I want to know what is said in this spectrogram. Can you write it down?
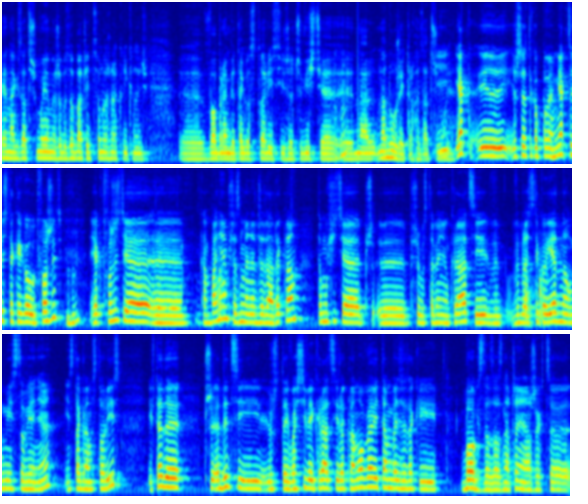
jednak zatrzymujemy, żeby zobaczyć, co można kliknąć y, w obrębie tego stories i rzeczywiście y, na, na dłużej trochę I zatrzymuje. jak, y, jeszcze tylko powiem, jak coś takiego utworzyć? Mhm. Jak tworzycie kampanię przez menedżera reklam, to musicie przy, przy ustawieniu kreacji wy, wybrać tylko jedno umiejscowienie, Instagram Stories i wtedy przy edycji już tej właściwej kreacji reklamowej, tam będzie taki box do zaznaczenia, że chcę, y,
